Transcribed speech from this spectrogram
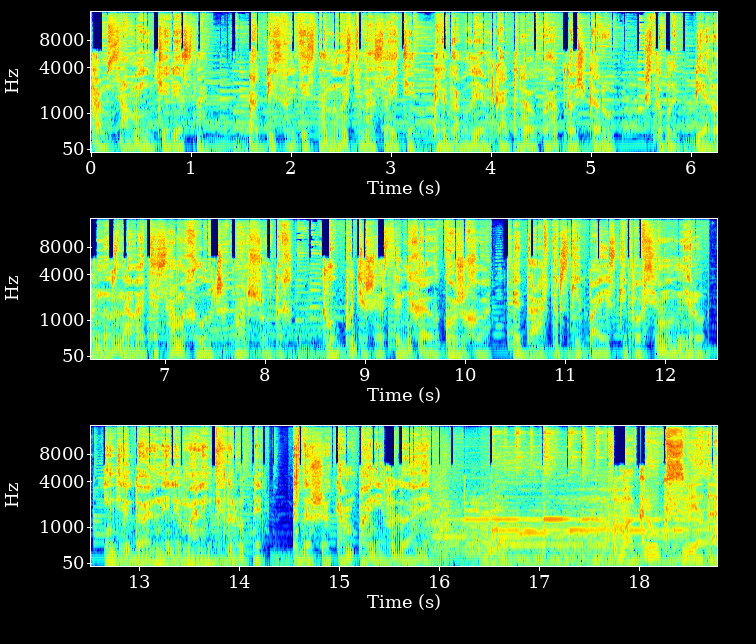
Там самое интересное. Подписывайтесь на новости на сайте www.mktravelclub.ru, чтобы первыми узнавать о самых лучших маршрутах. Клуб путешествий Михаила Кожухова – это авторские поездки по всему миру, индивидуально или маленькой группе, с душой компании во главе. «Вокруг света»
